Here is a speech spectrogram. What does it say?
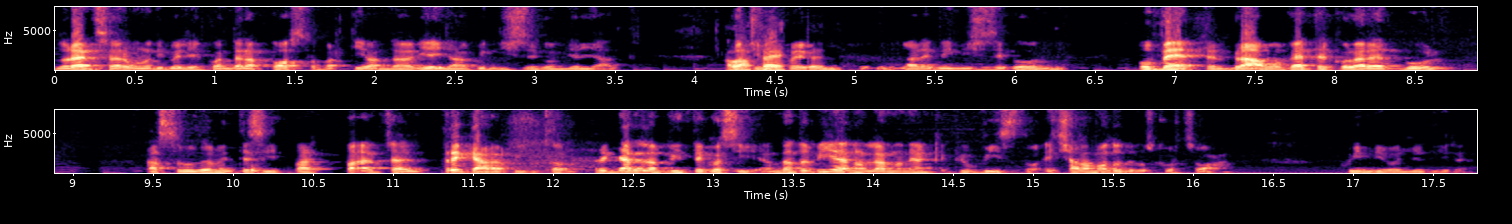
Lorenzo era uno di quelli che quando era a posto partiva, andava via e gli dava 15 secondi agli altri. Alla Oggi Vettel. non puoi dare 15 secondi. O Vettel, bravo, Vettel con la Red Bull assolutamente sì. Pa- pa- cioè, tre gare ha vinto, tre gare l'ha vinte così, è andato via, non l'hanno neanche più visto e c'ha la moto dello scorso anno. Quindi voglio dire,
